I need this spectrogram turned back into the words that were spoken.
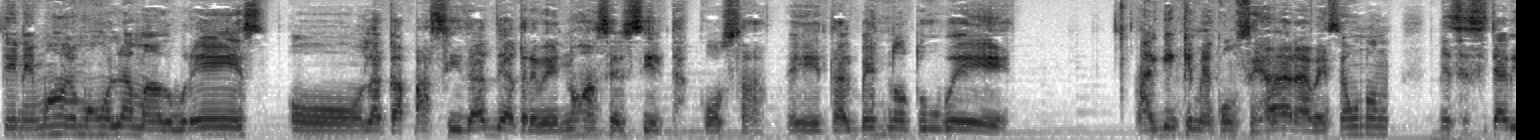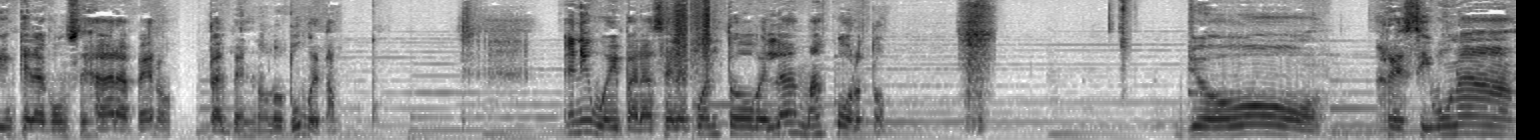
tenemos a lo mejor la madurez o la capacidad de atrevernos a hacer ciertas cosas. Eh, tal vez no tuve alguien que me aconsejara. A veces uno necesita alguien que le aconsejara, pero tal vez no lo tuve tampoco. Anyway, para hacer el cuento, ¿verdad? Más corto, yo recibo una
